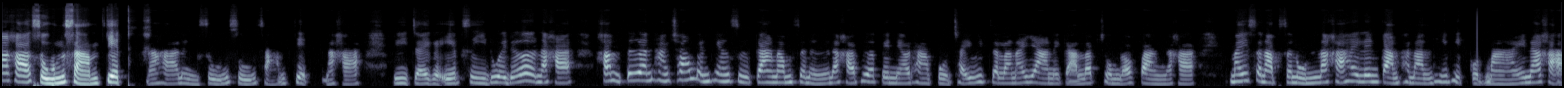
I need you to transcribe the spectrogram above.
นะคะศูนย์สามเจ็ดนะคะหนึ่งศูนย์ศูนย์สามเจ็ดนะคะ ดีใจกับ FC ด้วยเด้อนะคะคำเตือนทางช่องเป็นเพียงสื่อกลางนำเสนอนะคะ เพื่อเป็นแนวทางโปรดใช้วิจารณญาณในการรับชมรับฟังนะคะ ไม่สนับสนุนนะคะ ให้เล่นการพนันที่ผิดกฎหมายนะคะ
